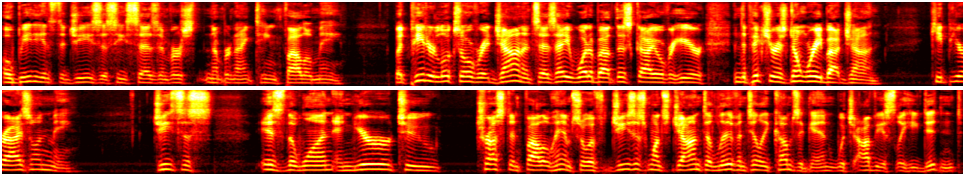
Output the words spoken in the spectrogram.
Obedience to Jesus, he says in verse number 19, follow me. But Peter looks over at John and says, Hey, what about this guy over here? And the picture is, Don't worry about John. Keep your eyes on me. Jesus is the one, and you're to trust and follow him. So if Jesus wants John to live until he comes again, which obviously he didn't,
